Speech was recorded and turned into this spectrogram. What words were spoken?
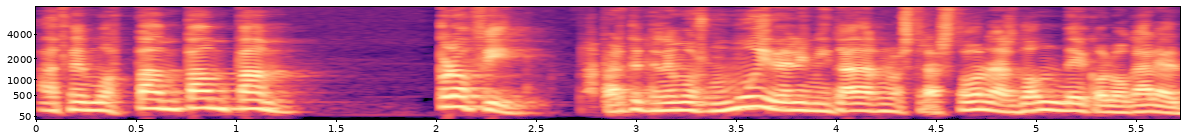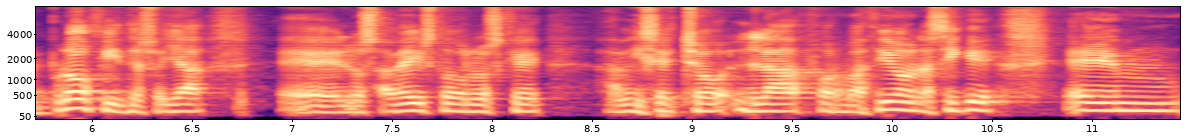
hacemos pam, pam, pam, profit. Aparte tenemos muy delimitadas nuestras zonas donde colocar el profit, eso ya eh, lo sabéis todos los que habéis hecho la formación, así que em,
